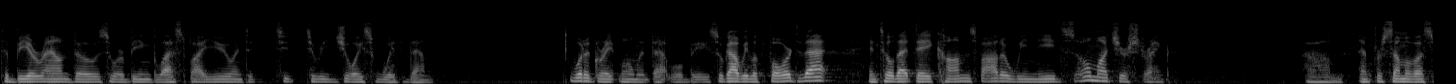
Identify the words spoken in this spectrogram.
to be around those who are being blessed by you and to, to, to rejoice with them. What a great moment that will be. So, God, we look forward to that. Until that day comes, Father, we need so much your strength. Um, and for some of us,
